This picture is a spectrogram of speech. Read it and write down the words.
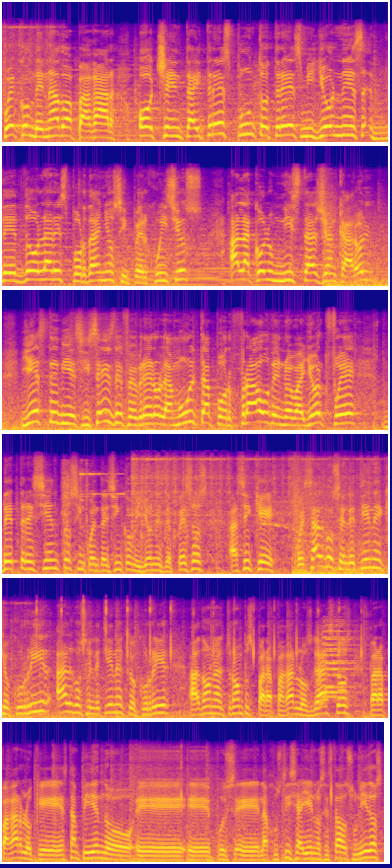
fue condenado a pagar 83.3 millones de dólares por daños y perjuicios a la columnista Jean Carroll. Y este 16 de febrero la multa por fraude en Nueva York fue de 355 millones de pesos. Así que pues algo se le tiene que ocurrir, algo se le tiene que ocurrir a Donald Trump pues, para pagar los gastos, para pagar lo que están pidiendo eh, eh, pues, eh, la justicia ahí en los Estados Unidos,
